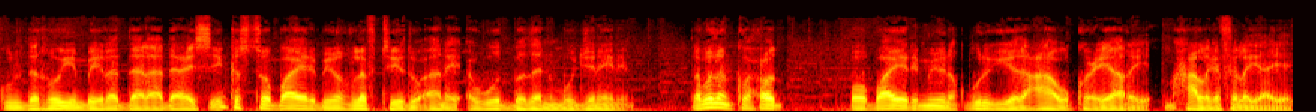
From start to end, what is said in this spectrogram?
guuldarrooyin bay la daalaadhacaysa inkastoo bayer munich lafteedu aanay awood badan muujinaynin. Labadan kooxood oo bayer munich gurigeeda caawa ku ciyaaraya maxaa laga filayaa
